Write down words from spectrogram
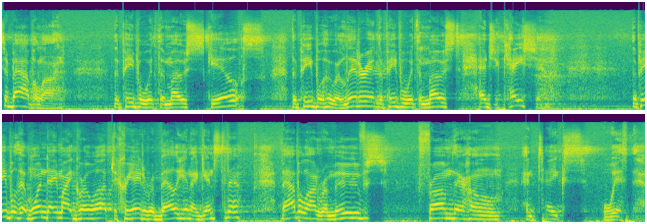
to Babylon the people with the most skills, the people who are literate, the people with the most education, the people that one day might grow up to create a rebellion against them. Babylon removes from their home and takes with them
